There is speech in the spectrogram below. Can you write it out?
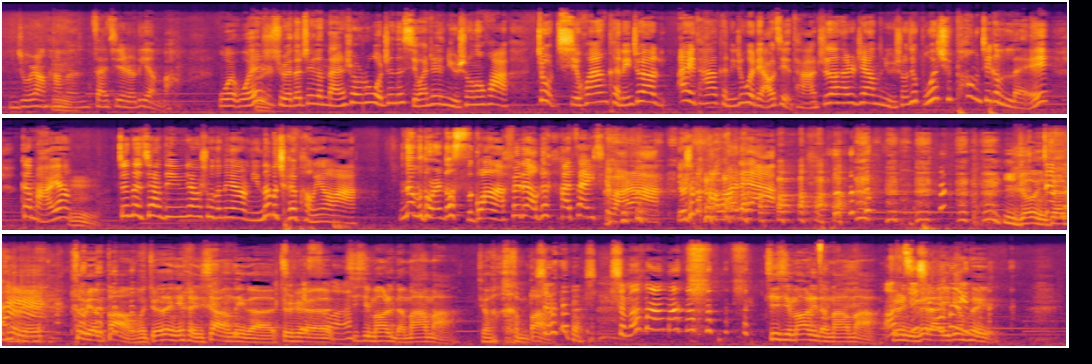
你就让他们再接着练吧。我我也是觉得，这个男生如果真的喜欢这个女生的话，就喜欢肯定就要爱她，肯定就会了解她，知道她是这样的女生，就不会去碰这个雷，干嘛呀？嗯，真的像丁丁这样说的那样，你那么缺朋友啊？那么多人都死光了，非得要跟他在一起玩啊？有什么好玩的呀？一周，你现在特别 特别棒，我觉得你很像那个就是机器猫里的妈妈，就很棒。什么妈妈？机器猫里的妈妈，哦就是你未来一定会，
